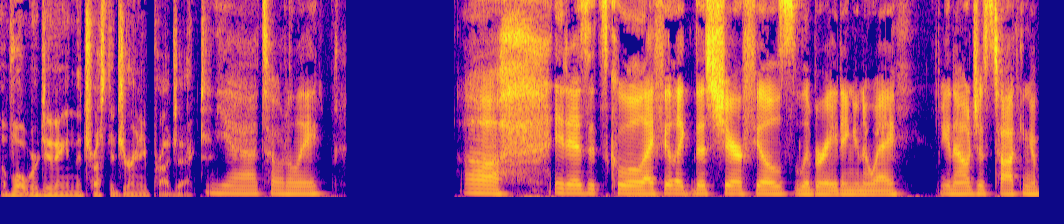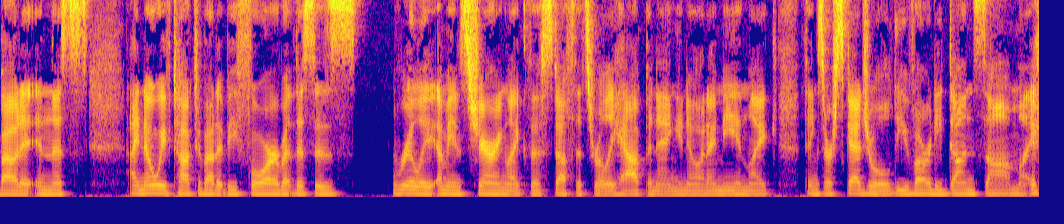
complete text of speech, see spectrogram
of what we're doing in the Trust the Journey project. Yeah totally. Oh it is it's cool. I feel like this share feels liberating in a way you know just talking about it in this i know we've talked about it before but this is really i mean sharing like the stuff that's really happening you know what i mean? Like things are scheduled you've already done some like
